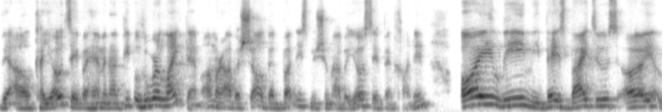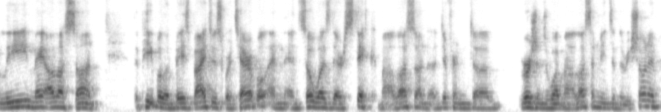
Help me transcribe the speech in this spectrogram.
The al kayotze bahem and on people who were like them. Amar Abashal ben Batnis mishum Abba Yosef ben Chanin. Oy li mi beis baitus oy li me alasan. The people of Beis Baitus were terrible, and, and so was their stick. Ma'alasan, a different uh, versions of what Ma'alasan means in the Rishonim.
